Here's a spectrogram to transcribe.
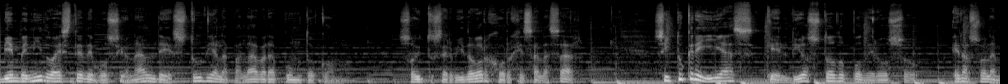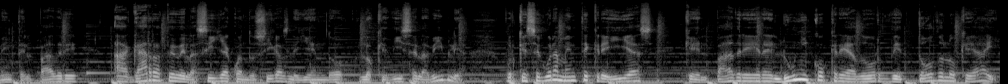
Bienvenido a este devocional de estudialapalabra.com. Soy tu servidor Jorge Salazar. Si tú creías que el Dios Todopoderoso era solamente el Padre, agárrate de la silla cuando sigas leyendo lo que dice la Biblia, porque seguramente creías que el Padre era el único creador de todo lo que hay.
